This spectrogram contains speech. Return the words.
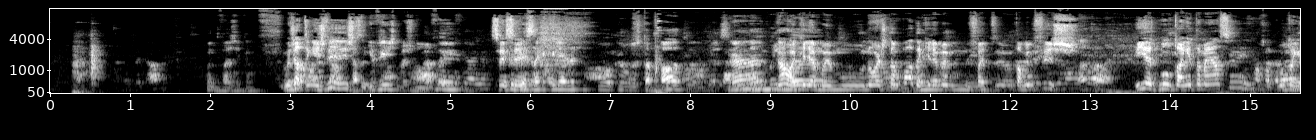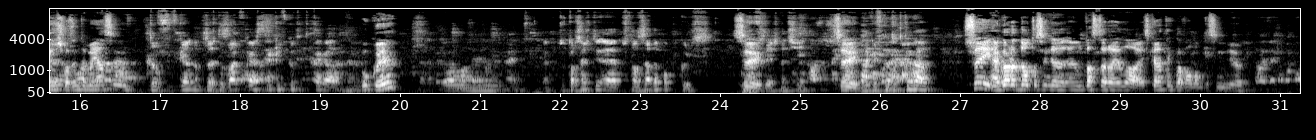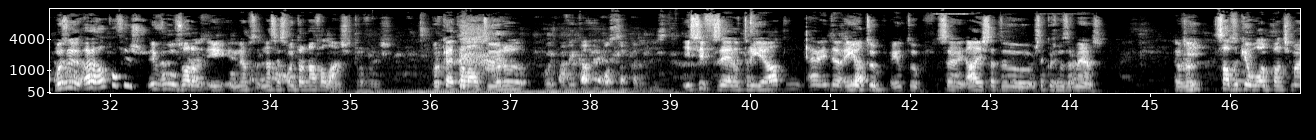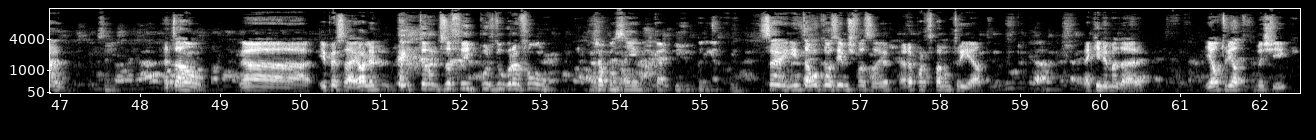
Quando aquilo. Mas já tinhas Já visto. tinha visto, mas não ouvi. Sim, sim. pensei que aquilo era tipo aquele estampado. assim, Não, muito- Não, aquilo é mesmo. Não é estampado, aquilo é mesmo feito. Está mesmo fixe. E a de montanha também é assim. A de montanha eles fazem também assim. Tu fica- não precisaste usar porque este aqui ficou tudo cagado. O quê? É Tu trouxeste a personalizada para o percurso. Sim, Fizeste na descida. sim. Mas aqui ficou tudo cagado. Sim, agora nota-se ainda um taça de areia lá. Esse cara tem que lavar um pedacinho melhor. Mas é, é algo que eu fiz. Eu vou usar. E, e não, não sei se vou entrar na avalanche outra vez. Porque àquela altura. Ver cá posso só por causa disto. E se fizer o triatlo, é ainda em YouTube. Em YouTube. Sim. Ah, isto é, do, isto é com os meus irmãos. Aqui? Sabes o que é o One Punch Man? Sim. Então, ah, eu pensei, olha, tem que ter um desafio depois do Gran Fundo. Eu já pensei em buscar depois um bocadinho a corrida. Sim, então o que nós íamos fazer era participar num triatlo aqui na Madeira. E é o triatlo de Machique.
